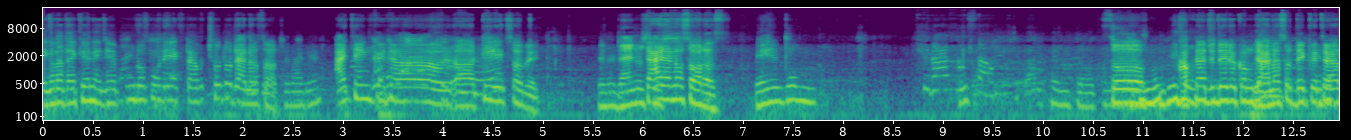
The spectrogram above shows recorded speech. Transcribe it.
এগুলো দেখেন এই যে পুরোপুরি একটা ছোট ডাইনোসর আই থিংক এটা টিরেক্স হবে। টাইরানোসরাস তো আপনারা যদি এরকম ডাইনোসর দেখতে চান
